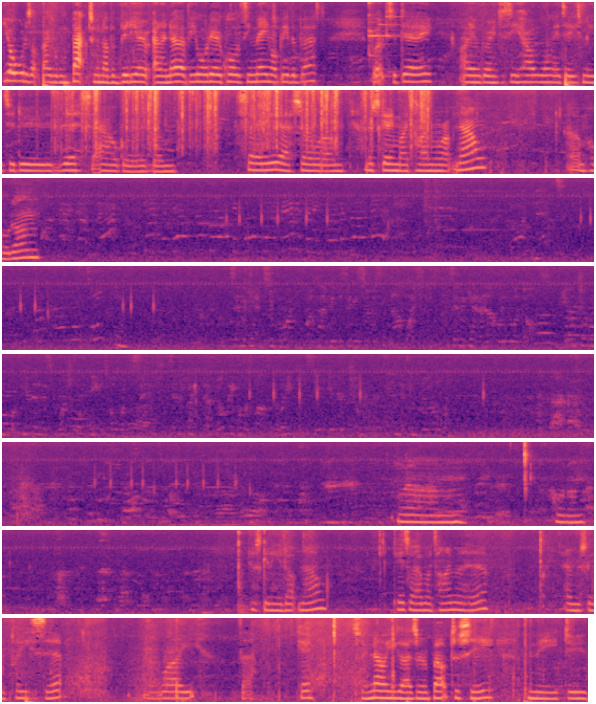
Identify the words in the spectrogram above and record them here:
Yo, what is up guys, welcome back to another video and I know that the audio quality may not be the best but today I am going to see how long it takes me to do this algorithm. So yeah, so um, I'm just getting my timer up now. Um, hold on. Um, hold on. Just getting it up now. Okay, so I have my timer here. And I'm just going to place it right there. Okay, so now you guys are about to see me do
